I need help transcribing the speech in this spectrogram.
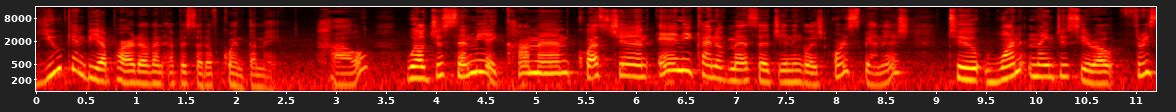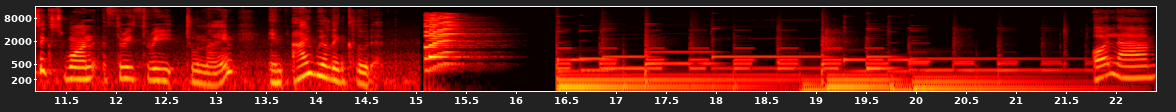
you can be a part of an episode of Cuéntame. How? Well, just send me a comment, question, any kind of message in English or Spanish to 1920-361-3329 and I will include it. Hola,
